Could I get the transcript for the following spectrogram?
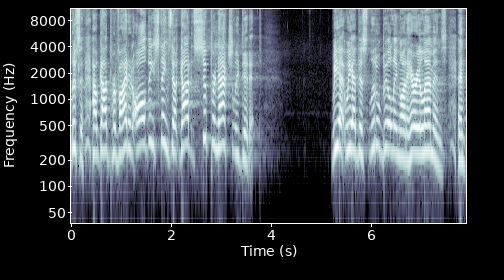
listen, how God provided all these things, that God supernaturally did it. We had, we had this little building on Harry Lemons, and,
